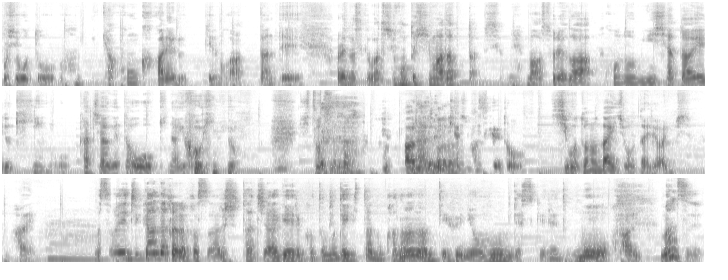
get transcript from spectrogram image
お仕事、脚本書かれるっていうのがあったんで、あれなんですけど、私本当暇だったんですよね。まあ、それが、このミニシアターエイド基金を立ち上げた大きな要因の 一つあるという気がしますけれど、仕事のない状態ではありました。はい。そういう時間だからこそある種立ち上げることもできたのかななんていうふうに思うんですけれども、はい、まず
